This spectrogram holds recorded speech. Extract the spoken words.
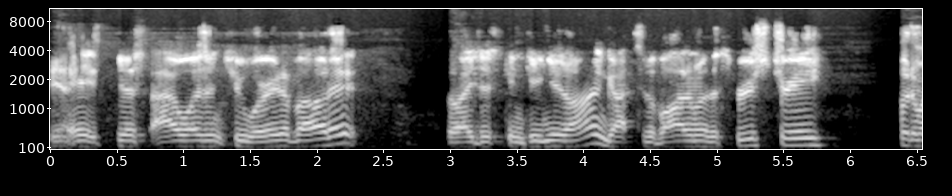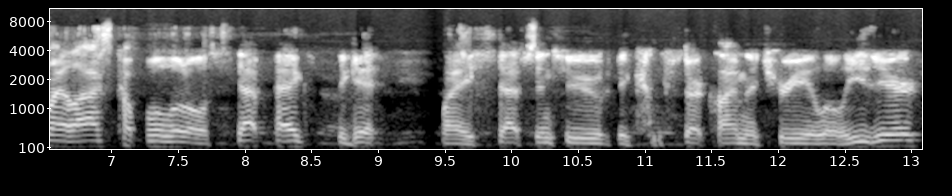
Yeah. It's just I wasn't too worried about it. So I just continued on, got to the bottom of the spruce tree, put in my last couple of little step pegs to get my steps into to start climbing the tree a little easier.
